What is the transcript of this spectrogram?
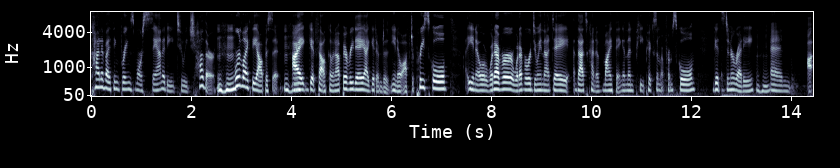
kind of I think brings more sanity to each other. Mm-hmm. We're like the opposite. I get Falcon up every day. I get him to you know off to preschool, you know, or whatever, or whatever we're doing that day. That's kind of my thing. And then Pete picks him up from school, gets dinner ready, Mm-hmm. and I,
